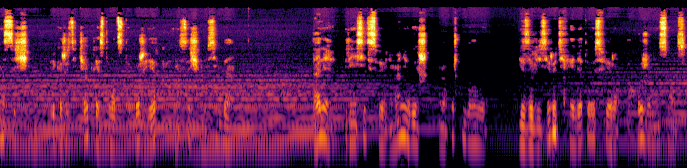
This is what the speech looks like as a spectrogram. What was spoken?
насыщеннее. Прикажите чакре оставаться такой же яркой и насыщенной всегда. Далее перенесите свое внимание выше, на макушку головы. Визуализируйте фиолетовую сферу, похожую на солнце.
